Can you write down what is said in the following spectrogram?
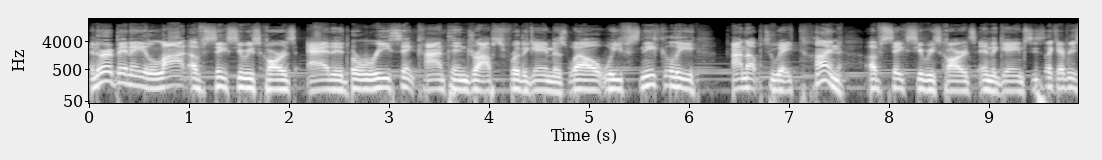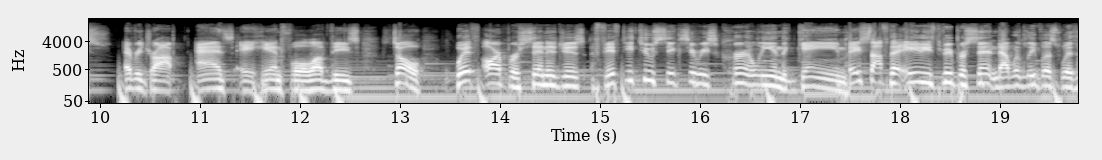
And there have been a lot of six series cards added to recent content drops for the game as well. We've sneakily gone up to a ton of six series cards in the game. Seems like every every drop adds a handful of these. So with our percentages 52 6 series currently in the game based off the 83% that would leave us with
